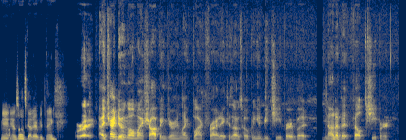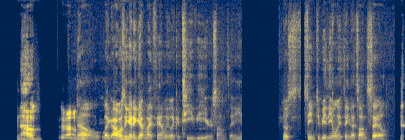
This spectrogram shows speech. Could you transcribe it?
Yeah, Amazon's got everything. Right. I tried doing all my shopping during like Black Friday because I was hoping it'd be cheaper, but none of it felt cheaper. No. No. No, like I wasn't gonna get my family like a TV or something. Those seem to be the only thing that's on sale.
